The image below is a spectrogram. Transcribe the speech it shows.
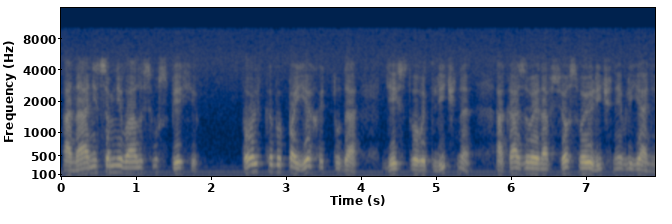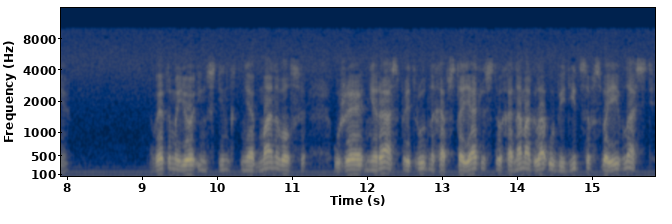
Она не сомневалась в успехе. Только бы поехать туда, действовать лично, оказывая на все свое личное влияние. В этом ее инстинкт не обманывался. Уже не раз при трудных обстоятельствах она могла убедиться в своей власти.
